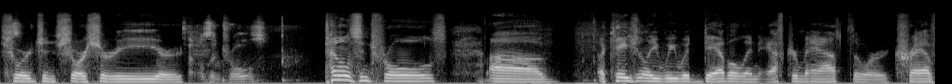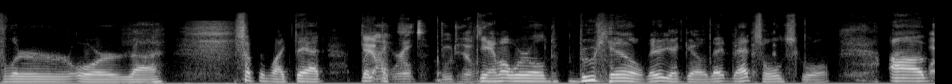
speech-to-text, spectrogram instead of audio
Swords and Sorcery or Tunnels and Trolls. Tunnels and Trolls. Uh, occasionally, we would dabble in Aftermath or Traveler or uh, something like that. But Gamma I- World. Boot Hill. Gamma World, Boot Hill. There you go. That that's old school. Uh, Why,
